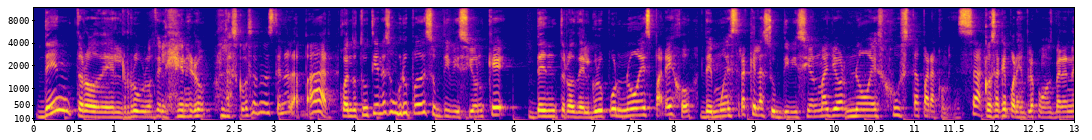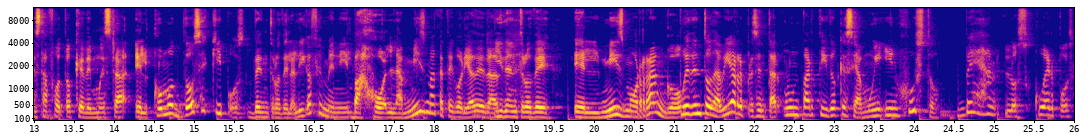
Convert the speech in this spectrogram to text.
dentro del rubro del género las cosas no estén a la par. Cuando tú tienes un grupo de subdivisión que dentro del grupo no es parejo, demuestra que la subdivisión mayor no es justa para comenzar. Cosa que, por ejemplo, podemos ver en esta foto que demuestra el cómo dos equipos dentro de la liga femenil bajo la misma categoría de edad y dentro de el mismo rango pueden todavía representar un partido que sea muy injusto. Vean los cuerpos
